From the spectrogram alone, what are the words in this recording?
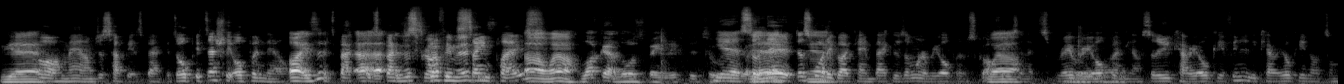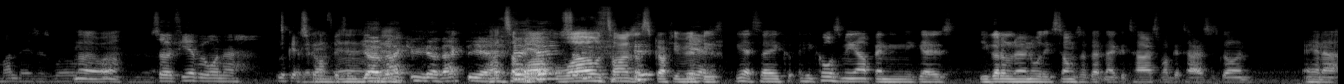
Yeah. Oh man, I'm just happy it's back. It's op- It's actually open now. Oh, is it? It's back. Uh, it's back is to it Scruff. Scruffy It's same place. Oh wow. Lockout laws have been lifted too. Yeah, so Yeah, they're- that's why the guy came back. He was, I want to reopen Scruffies, Wow. and it's re Yeah, reopened wow. now. So they do karaoke. Affinity karaoke nights on Mondays as well. No, wow. So if you ever want to look at Get in Scruffies, Go Yeah. back, you go back there. I had some wild, So- wild times at Scruffy Yeah. Murphy's. Yeah. so he, he calls me up and he goes, "You got to learn all these songs. I've got no guitarist. My guitarist is gone." And uh,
